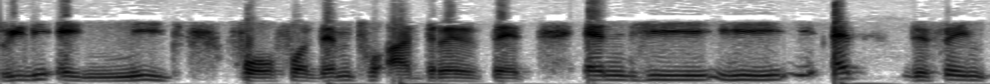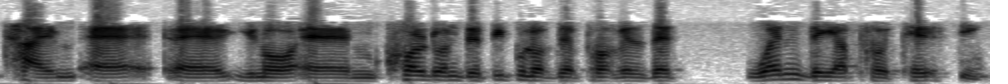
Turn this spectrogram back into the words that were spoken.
really a need for, for them to address that. And he, he at the same time, uh, uh, you know, um, called on the people of the province that when they are protesting.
